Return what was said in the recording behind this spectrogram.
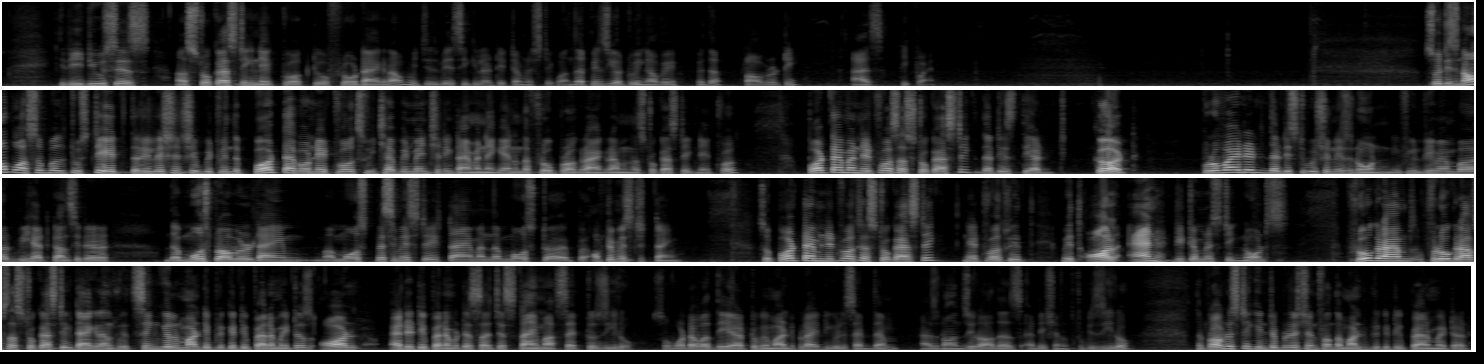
it reduces a stochastic network to a flow diagram which is basically a deterministic one. That means, you are doing away with the probability as required. So, it is now possible to state the relationship between the PERT type of networks which have been mentioning time and again and the flow diagram and the stochastic network. PERT time and networks are stochastic that is they are GERT provided the distribution is known. If you remember we had considered the most probable time, uh, most pessimistic time and the most uh, optimistic time. So, PERT time networks are stochastic networks with, with all and deterministic nodes. Flow, flow graphs are stochastic diagrams with single multiplicative parameters all additive parameters such as time are set to 0. So, whatever they are to be multiplied you will set them as non-zero others additions to be 0. The probabilistic interpretation from the multiplicative parameter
